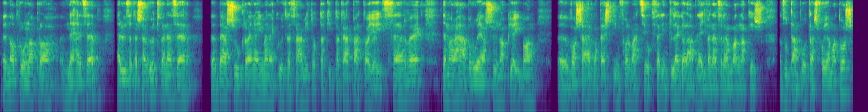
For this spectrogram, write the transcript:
napról napra nehezebb. Előzetesen 50 ezer belső ukrajnai menekültre számítottak itt a kárpátaljai szervek, de már a háború első napjaiban vasárnap esti információk szerint legalább 40 ezeren vannak, és az utánpótlás folyamatos,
